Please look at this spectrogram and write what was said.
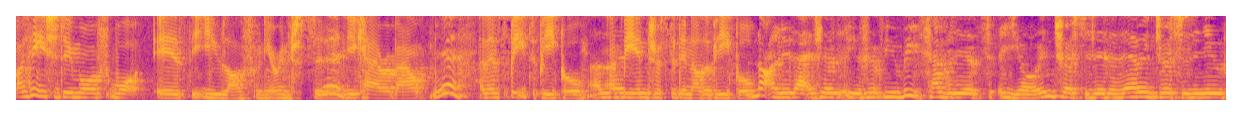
I think you should do more of what is that you love and you're interested in and you care about. Yeah. And then speak to people and, then- be interested in other people. Not only that, if, you if you meet somebody that you're interested in and they're interested in you,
